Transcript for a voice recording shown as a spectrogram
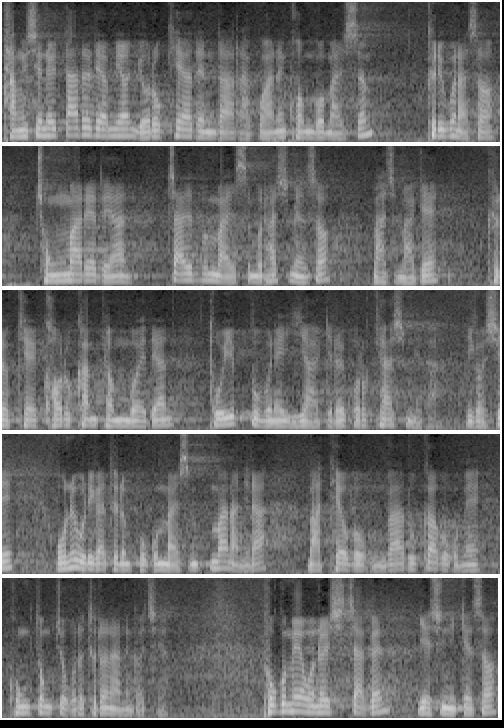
당신을 따르려면 요렇게 해야 된다라고 하는 권고 말씀, 그리고 나서 종말에 대한 짧은 말씀을 하시면서 마지막에 그렇게 거룩한 변모에 대한 도입 부분의 이야기를 그렇게 하십니다. 이것이 오늘 우리가 들은 복음 말씀뿐만 아니라 마테오 복음과 루카 복음의 공통적으로 드러나는 거지요. 복음의 오늘 시작은 예수님께서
